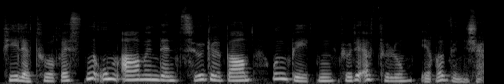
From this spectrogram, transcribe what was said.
Viele Touristen umarmen den Zügelbaum und beten für die Erfüllung ihrer Wünsche.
